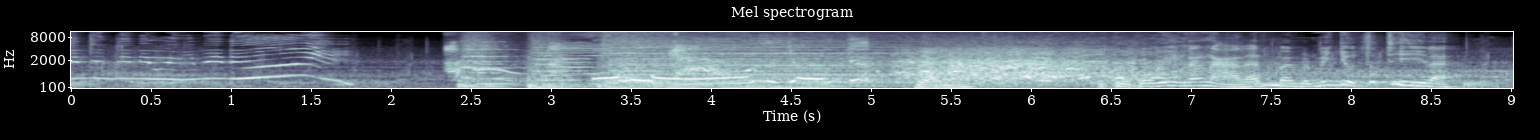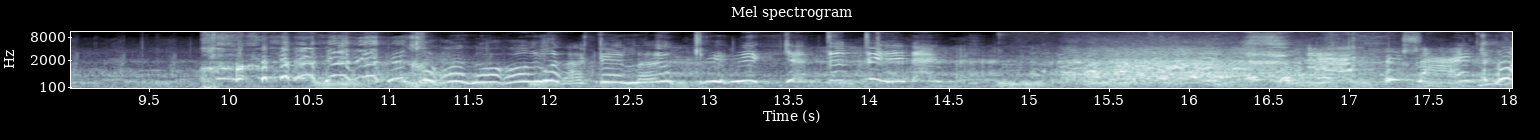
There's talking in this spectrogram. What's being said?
ฉันถึงทีเดียวอย่างนี้ไม่ได้โอ้โหสยองจัดเดี๋ยวนะกูก็วิ่งตั้งนานแล้วทำไมมันไม่หยุดสักทีล่ะ ขอ ร้องละแกเลิกวิ่งฉันสักทีได้ไหมสายทา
